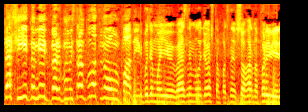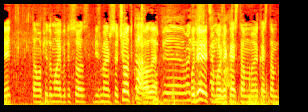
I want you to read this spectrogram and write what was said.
перший їдь на мийку, кажуть, бо майстрам болото на голову І падає. будемо її везли молодь, там пацани все гарно перевірять. Там взагалі має бути все більш-менш все чітко, Так, але е, вроді подивиться, може нема. якась там, якась там,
